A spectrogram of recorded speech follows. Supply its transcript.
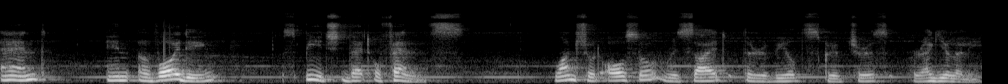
and in avoiding speech that offends one should also recite the revealed scriptures regularly.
